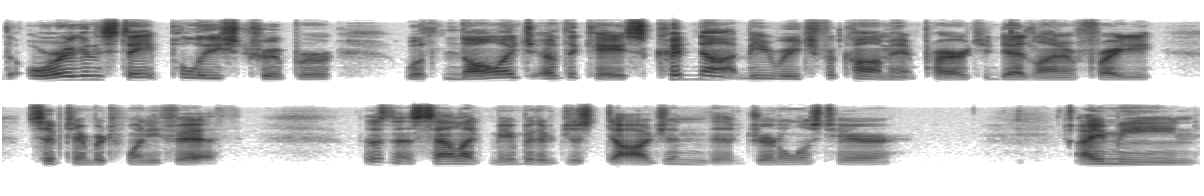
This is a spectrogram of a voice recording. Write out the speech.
The Oregon State Police trooper with knowledge of the case could not be reached for comment prior to deadline on Friday, September 25th. Doesn't it sound like maybe they're just dodging the journalist here? I mean,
